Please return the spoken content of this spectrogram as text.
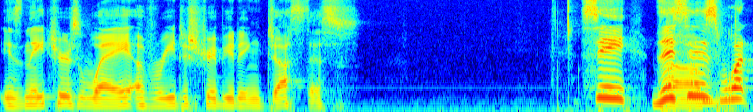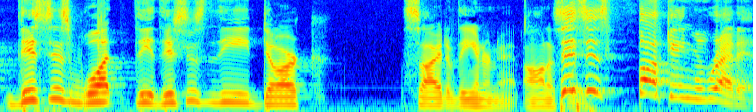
is nature's way of redistributing justice. See, this Um, is what this is what the this is the dark side of the internet. Honestly, This is fucking Reddit.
